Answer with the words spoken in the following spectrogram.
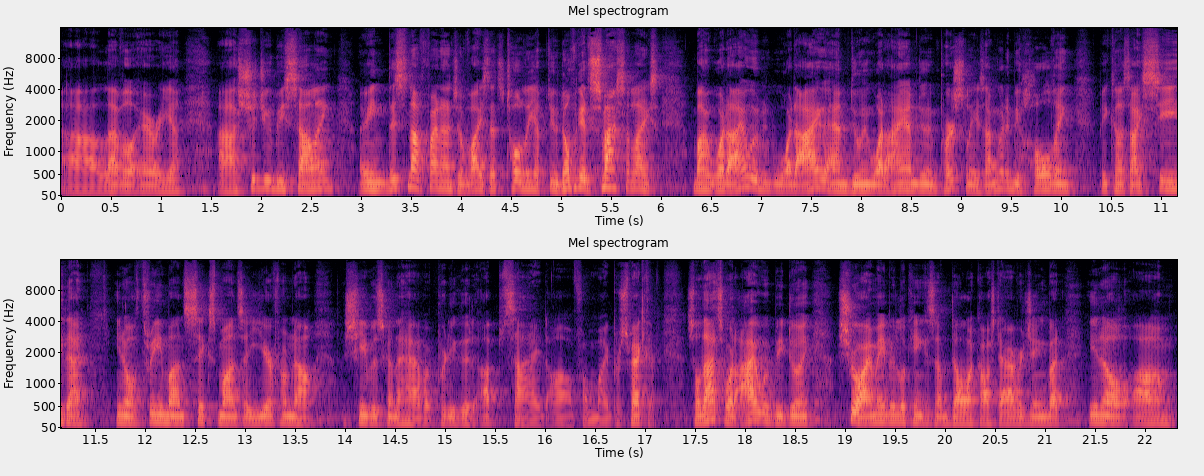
uh, level area. Uh, should you be selling? I mean, this is not financial advice. That's totally up to you. Don't forget to smash the likes. But what I would, what I am doing, what I am doing personally is I'm going to be holding because I see that you know three months, six months, a year from now, Shiba is going to have a pretty good upside uh, from my perspective. So that's what I would be doing. Sure, I may be looking at some dollar cost averaging, but you know. Um,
